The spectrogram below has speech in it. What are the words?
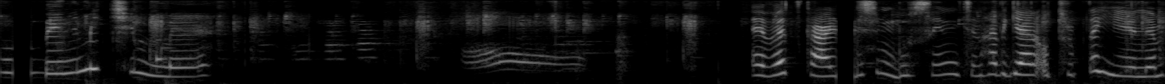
bu benim için mi? Evet kardeşim bu senin için. Hadi gel oturup da yiyelim.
